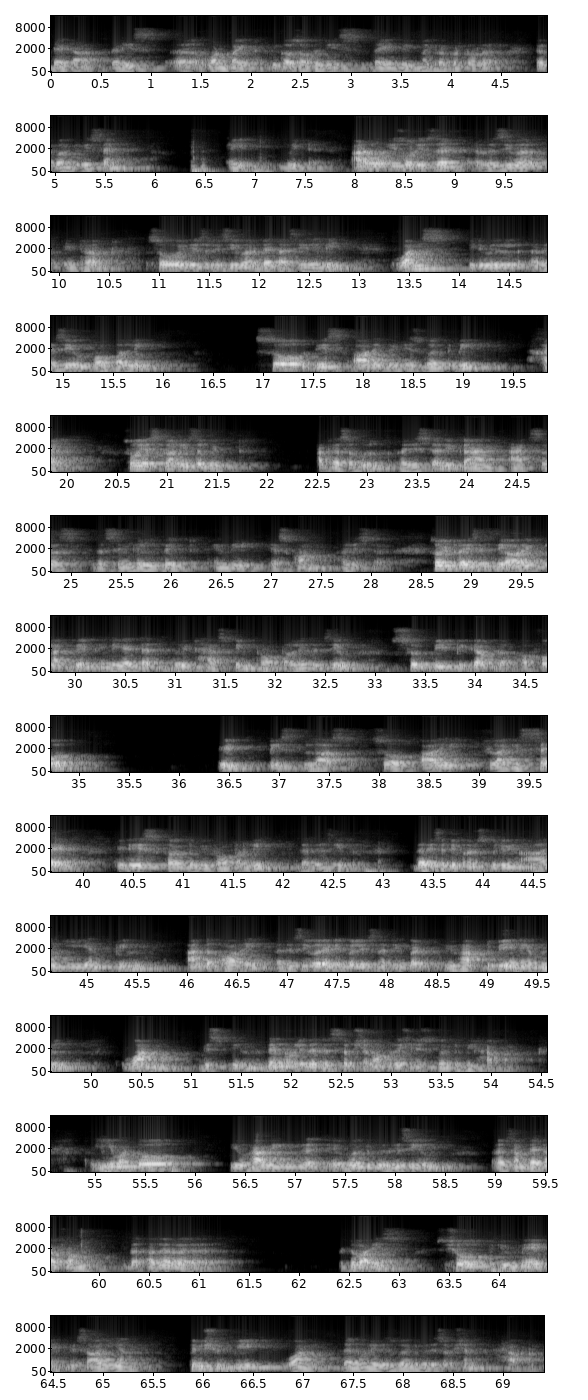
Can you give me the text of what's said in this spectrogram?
data that is uh, one byte. Because of it is the 8 bit microcontroller we are going to be sent 8 bit another one is what is that receiver interrupt. So it is receiver data serially. Once it will receive properly so this RA bit is going to be high. So SCON is a bit addressable register. You can access the single bit in the SCON register. So it raises the RA flag bit indicate that bit has been properly received. Should be picked up before it is lost. So RA flag is set. It is going to be properly the received. There is a difference between REN pin and RA. The receiver enable is nothing but you have to be enabled one this pin then only the reception operation is going to be happen. Even though you having you're going to be receive uh, some data from the other uh, device so you make this REN pin should be one then only is going to be reception happen.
